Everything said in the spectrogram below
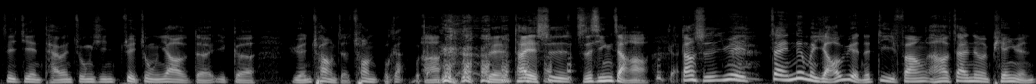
这件台湾中心最重要的一个原创者。创不敢不敢啊，对 他也是执行长啊。当时因为在那么遥远的地方，然后在那么偏远的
